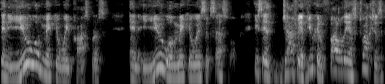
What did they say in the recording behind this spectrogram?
then you will make your way prosperous and you will make your way successful. He says, Joshua, if you can follow the instructions,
